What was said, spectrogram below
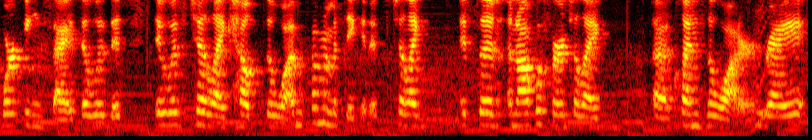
working sites. It was it's it was to like help the water. If I'm not mistaken, it's to like it's an, an aquifer to like uh, cleanse the water, right?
